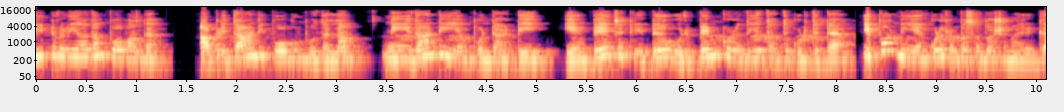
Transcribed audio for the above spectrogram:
வீட்டு வழியா தான் போவாங்க. அப்படி தாண்டி போகும்போதெல்லாம் நீ தாண்டி என் பொண்டாட்டி. என் பேச்ச கேட்டு ஒரு பெண் குழந்தைய தத்து கொடுத்துட்ட. இப்போ நீ என் கூட ரொம்ப சந்தோஷமா இருக்க?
